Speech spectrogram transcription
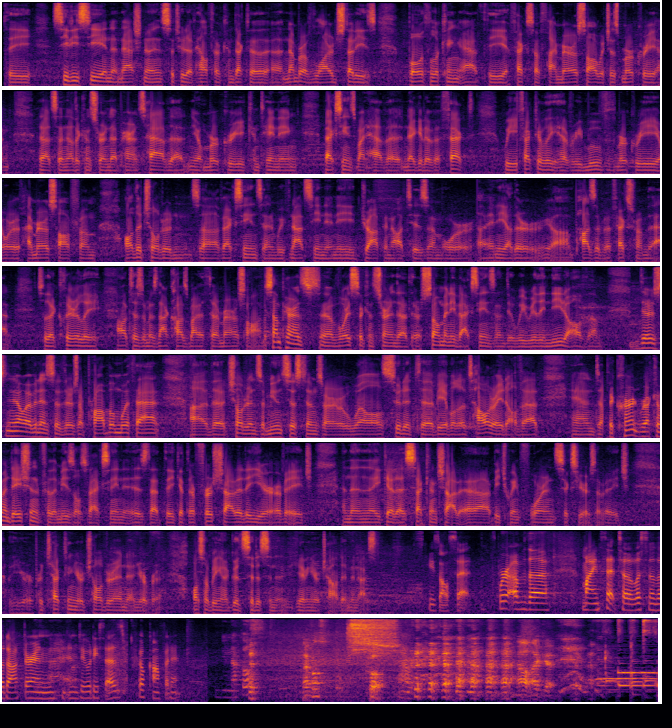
The CDC and the National Institute of Health have conducted a number of large studies both looking at the effects of thimerosal, which is mercury, and that's another concern that parents have that you know mercury containing vaccines might have a negative effect. We effectively have removed mercury or thimerosal from all the children's uh, vaccines, and we've not seen any drop in autism or uh, any other uh, positive effects from that. So that clearly autism is not caused by the thimerosal. Some parents you know, voice the concern that there are so many vaccines, and do we really need all of them? There's no evidence that there's a problem with that. Uh, the children's immune systems are well suited to be able to tolerate all that. And uh, the current recommendation for the measles vaccine is that they get their first shot at a year of age, and then they get a second shot uh, between four and six years of age. You're protecting your children, and you're also being a good citizen and getting your child immunized. He's all set. We're of the mindset to listen to the doctor and, and do what he says. Feel confident. Do knuckles? Knuckles? Cool. I like it.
